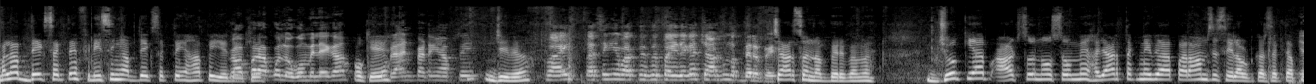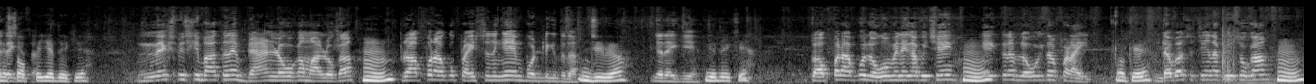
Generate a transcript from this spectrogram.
मतलब आप देख सकते हैं फिनिशिंग आप देख सकते हैं यहाँ पे ये प्रॉपर आपको लोगो मिलेगा। ओके ब्रांड पैटर्न आपसे। जी भैया। प्राइस पैसे की बात करते हैं प्राइस चार सौ नब्बे रुपए। चार सौ नब्बे रूपए में। जो कि आप आठ सौ नौ सौ में हज़ार तक में भी आप आराम से सेल आउट कर सकते हैं अपने शॉप पे ये देखिए। नेक्स्ट पीस की बात करें ब्रांड लोगों का माल हम्म। प्रॉपर आपको प्राइस देंगे इम्पोर्टेड की तरह। जी भैया। ये देखिए। ये देखिए। प्रॉपर आपको लोगो मिलेगा पीछे। हम्म। एक तरफ़ लोगो की तरफ़ पढ़ाई ओके। डबल स्टिचिंग का पीस होगा। हम्म।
